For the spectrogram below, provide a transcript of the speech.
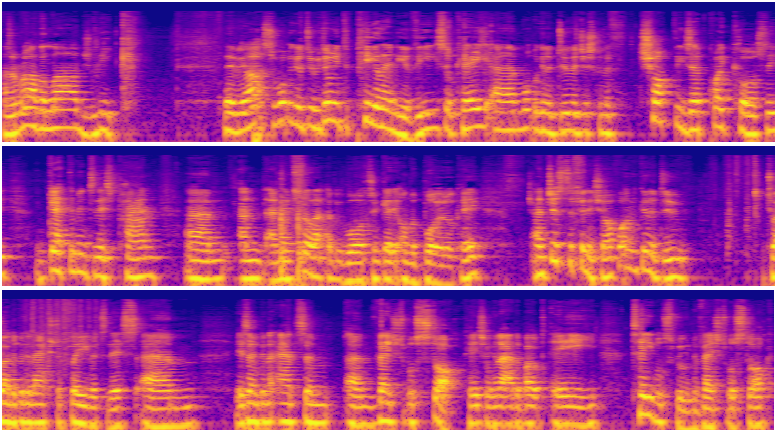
and a rather large leek. There we are. So what we're going to do, we don't need to peel any of these, okay? Um, what we're going to do is just going to chop these up quite coarsely and get them into this pan um, and, and then fill that up with water and get it on the boil, okay? And just to finish off, what I'm going to do to add a bit of extra flavour to this um, is I'm going to add some um, vegetable stock, okay? So I'm going to add about a tablespoon of vegetable stock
